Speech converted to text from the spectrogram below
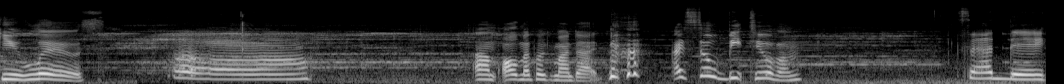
You lose. Aww. Um, all my Pokemon died. I still beat two of them. Sad day.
